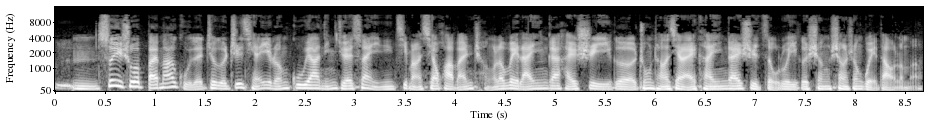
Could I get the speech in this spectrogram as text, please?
嗯，嗯，所以说白马股的这个之前一轮估压，您觉得算已经基本上消化完成了？未来应该还是一个中长线来看，应该是走入一个升上升轨道了吗？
